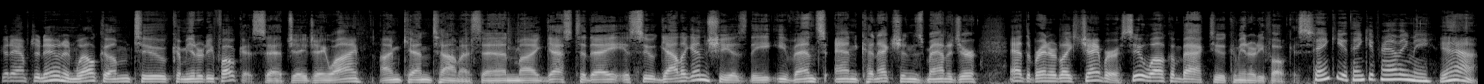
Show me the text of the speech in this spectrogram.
Good afternoon and welcome to Community Focus at JJY. I'm Ken Thomas and my guest today is Sue Galligan. She is the Events and Connections Manager at the Brainerd Lakes Chamber. Sue, welcome back to Community Focus. Thank you. Thank you for having me. Yeah.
